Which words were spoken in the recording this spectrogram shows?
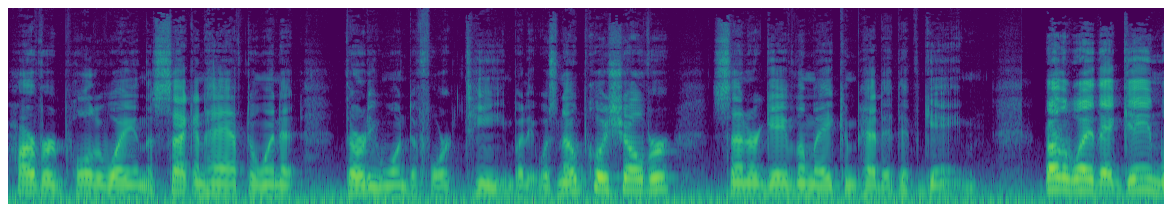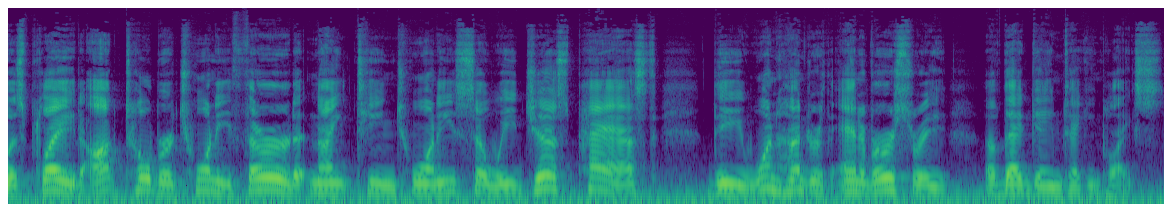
Harvard pulled away in the second half to win it 31 to 14, but it was no pushover. Centre gave them a competitive game. By the way, that game was played October 23rd, 1920, so we just passed the 100th anniversary of that game taking place.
